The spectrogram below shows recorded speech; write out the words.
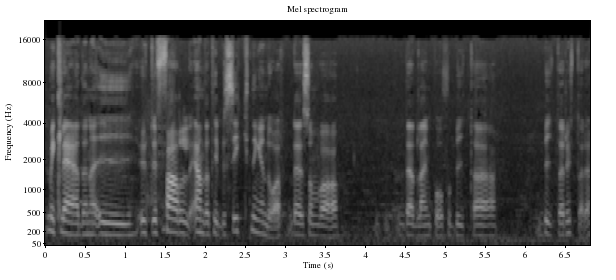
med kläderna i utifall ända till besiktningen då, där som var deadline på att få byta, byta ryttare.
